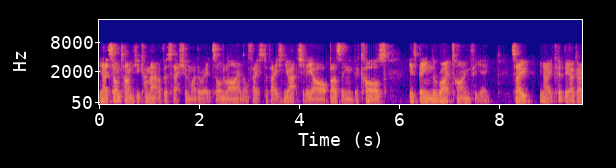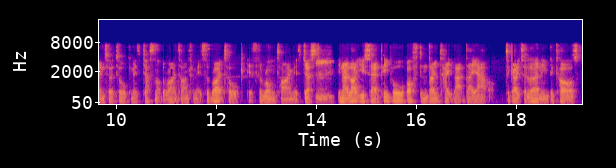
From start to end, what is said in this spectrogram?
you know sometimes you come out of a session whether it's online or face to face and you actually are buzzing because it's been the right time for you so, you know, it could be I go into a talk and it's just not the right time for me. It's the right talk, it's the wrong time. It's just, mm. you know, like you said, people often don't take that day out to go to learning because,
